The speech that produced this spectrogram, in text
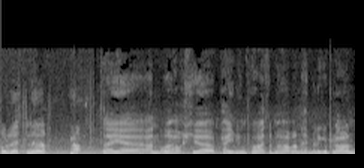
Tror du dette ned? Nei. De eh, andre har ikke peiling på at vi har en hemmelig plan.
